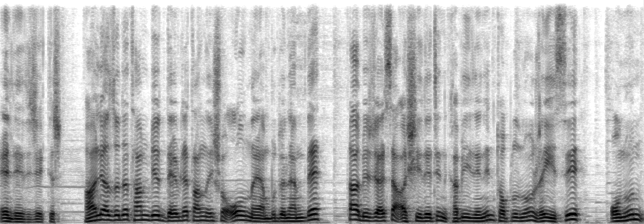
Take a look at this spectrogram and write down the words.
elde edecektir. Hali hazırda tam bir devlet anlayışı olmayan bu dönemde tabiri caizse aşiretin, kabilenin, topluluğun reisi onun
